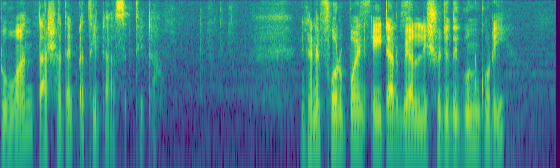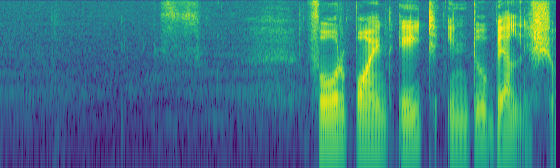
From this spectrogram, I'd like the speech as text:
two one তার সাথে একটা থিটা আছে থিটা এখানে ফোর পয়েন্ট এইট আর বিয়াল্লিশশো যদি গুণ করি ফোর পয়েন্ট এইট ইন্টু বিয়াল্লিশশো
